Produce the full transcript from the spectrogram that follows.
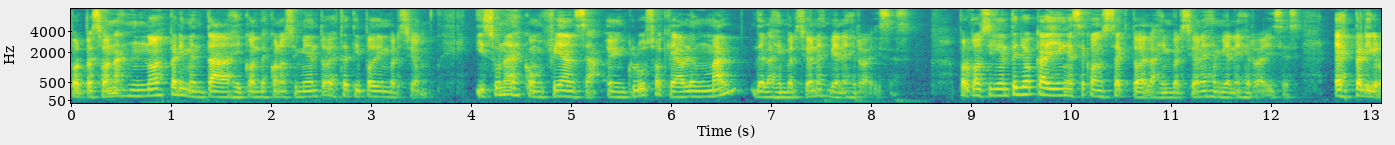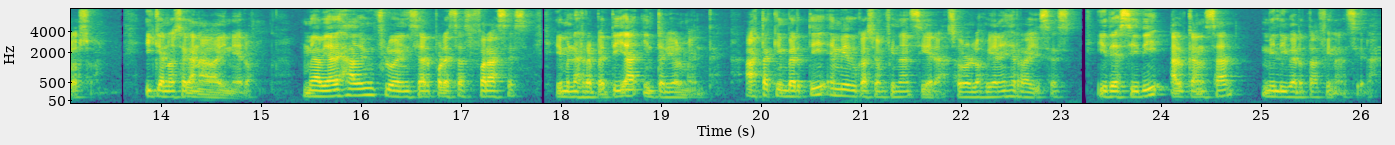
por personas no experimentadas y con desconocimiento de este tipo de inversión. Hizo una desconfianza o incluso que hablen mal de las inversiones bienes y raíces. Por consiguiente yo caí en ese concepto de las inversiones en bienes y raíces. Es peligroso y que no se ganaba dinero. Me había dejado influenciar por esas frases y me las repetía interiormente. Hasta que invertí en mi educación financiera sobre los bienes y raíces y decidí alcanzar mi libertad financiera.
